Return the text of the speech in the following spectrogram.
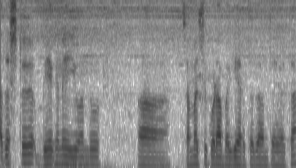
ಆದಷ್ಟು ಬೇಗನೆ ಈ ಒಂದು ಸಮಸ್ಯೆ ಕೂಡ ಬಗೆಹರ್ತದೆ ಅಂತ ಹೇಳ್ತಾ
